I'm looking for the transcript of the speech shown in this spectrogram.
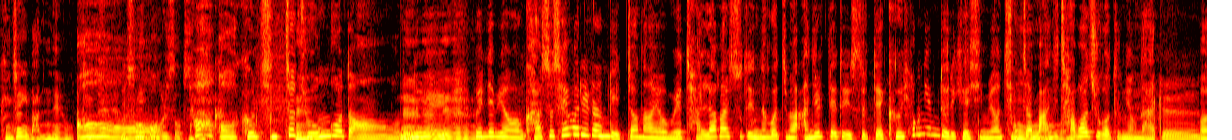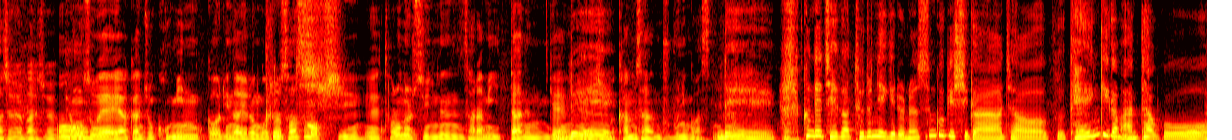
굉장히 많네요. 아~ 손 꼽을 수 없어요. 어, 그건 진짜 네. 좋은 거다. 네. 네. 네. 왜냐면 가수 생활이라는 게 있잖아요. 왜 잘 나갈 수도 있는 거지만 아닐 때도 있을 때 그 형님들이 계시면 진짜 어. 많이 잡아주거든요, 나를. 맞아요, 맞아요. 어. 평소에 약간 좀 고민거리나 이런 것도 그렇지. 서슴없이 예, 털어놓을 수 있는 사람이 있다는 게 네. 예, 감사한 부분인 것 같습니다. 네. 네. 근데 제가 들은 얘기로는 승국이 씨가 저 그 개인기가 많다고.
